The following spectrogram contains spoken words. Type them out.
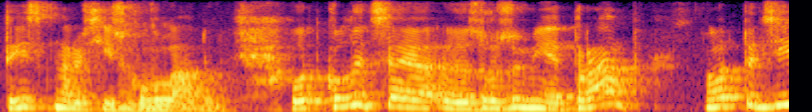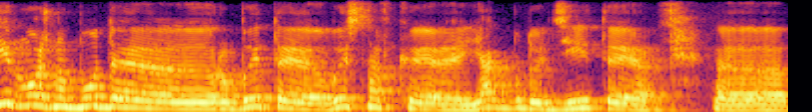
Тиск на російську владу. От коли це е, зрозуміє Трамп. От тоді можна буде робити висновки, як будуть діяти е,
